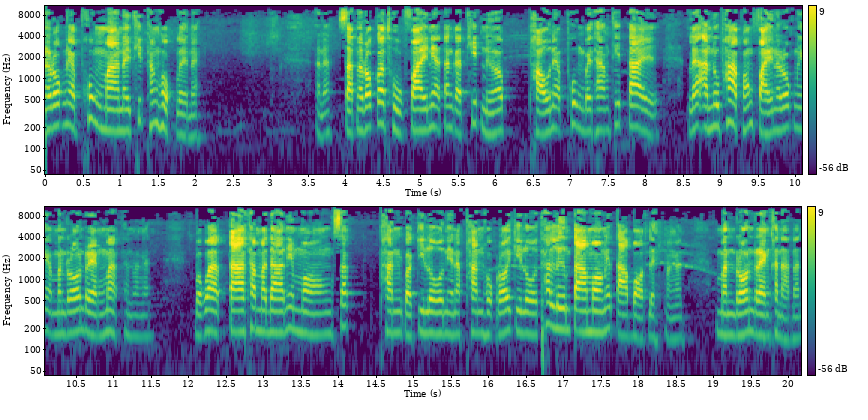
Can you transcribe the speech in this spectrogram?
นรกเนี่ยพุ่งมาในทิศทั้งหกเลยนะนนะสัตว์นรกก็ถูกไฟเนี่ยตั้งแต่ทิศเหนือเผาเนี่ยพุ่งไปทางทิศใต้ และอนุภาพของไฟนรกเนี่ยมันร้อนแรงมากท่านว่างั้น บอกว่าตาธรรมดาเนี่ยมองสักพันกว่ากิโลเนี่ยนะพันหกร้อยกิโล ถ้าลืมตามองเนี่ยตาบอดเลยว่างั้น มันร้อนแรงขนาดนั้น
